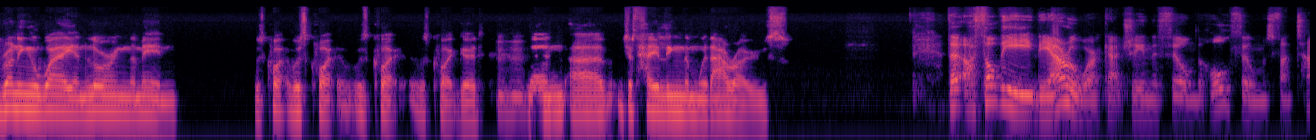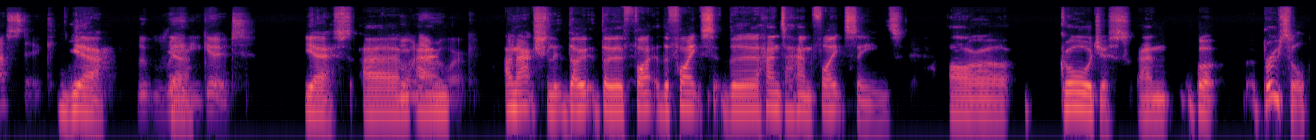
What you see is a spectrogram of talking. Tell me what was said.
Running away and luring them in was quite was quite was quite was quite good. Mhm. Then uh, just hailing them with arrows. That I thought the the arrow work actually in the film, the whole film was fantastic. Yeah. Looked Yeah. really good. Yes. Um, and arrow work. and actually the the fight the fights the hand-to-hand fight scenes are gorgeous and but brutal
